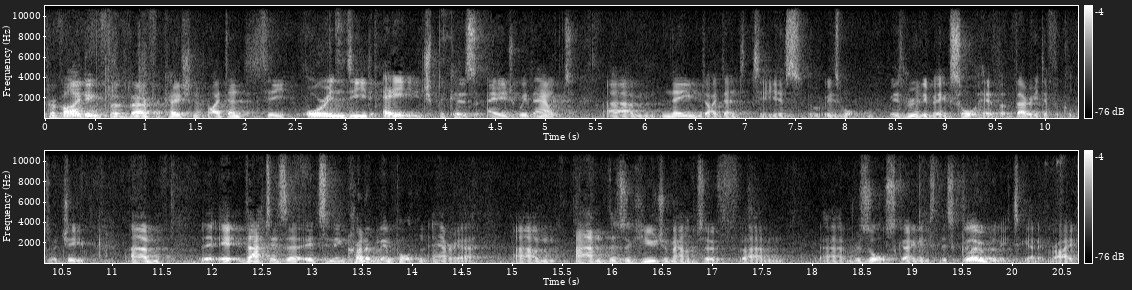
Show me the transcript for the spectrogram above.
providing for verification of identity or indeed age, because age without um, named identity is, is what is really being sought here, but very difficult to achieve. Um, it, that is a, it's an incredibly important area, um, and there's a huge amount of um, uh, resource going into this globally to get it right.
